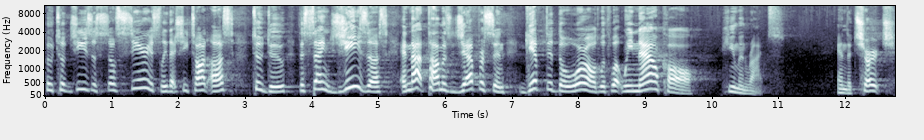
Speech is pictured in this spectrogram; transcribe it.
who took Jesus so seriously that she taught us to do the same. Jesus, and not Thomas Jefferson, gifted the world with what we now call human rights. And the church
